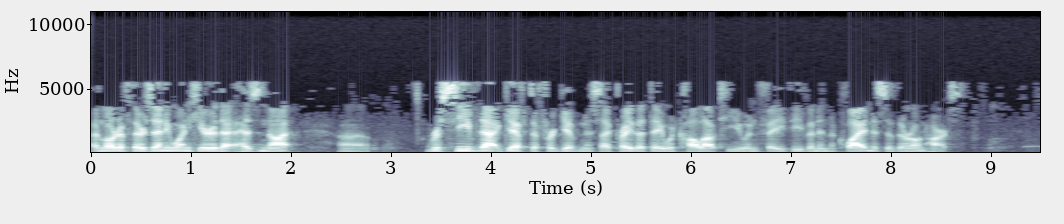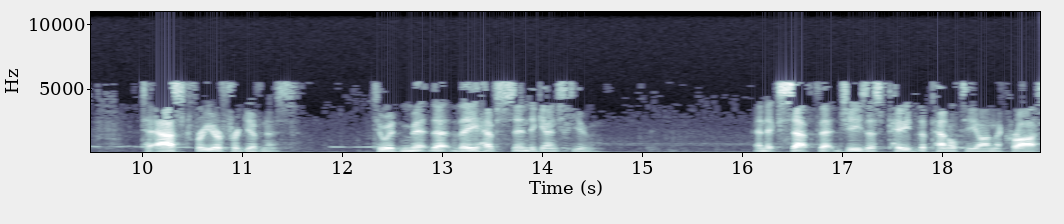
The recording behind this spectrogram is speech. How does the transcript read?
And Lord, if there's anyone here that has not uh, received that gift of forgiveness, I pray that they would call out to you in faith, even in the quietness of their own hearts, to ask for your forgiveness, to admit that they have sinned against you and accept that Jesus paid the penalty on the cross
